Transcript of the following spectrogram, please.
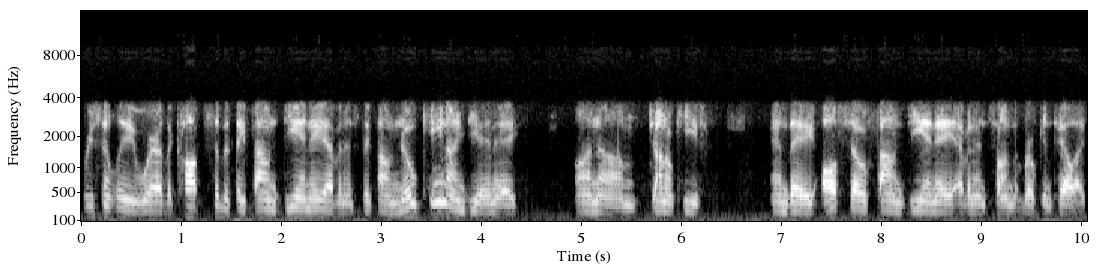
recently, where the cops said that they found DNA evidence. They found no canine DNA on um, John O'Keefe, and they also found DNA evidence on the broken taillights.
